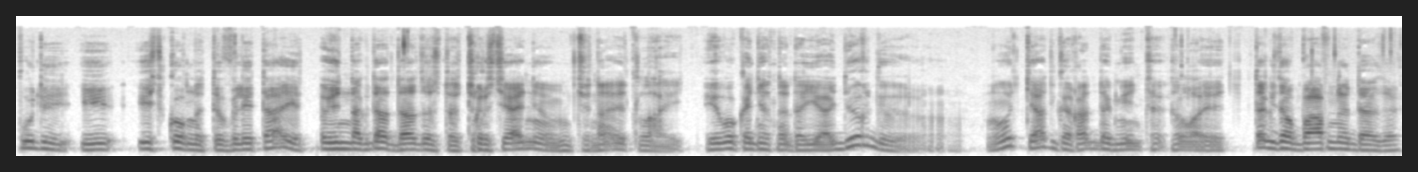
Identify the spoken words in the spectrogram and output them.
пули и из комнаты вылетает, иногда даже с трусянием начинает лаять. Его, конечно, да я одергиваю, но тят гораздо меньше лает. Так забавно даже.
